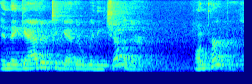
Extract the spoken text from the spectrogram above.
And they gathered together with each other on purpose.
